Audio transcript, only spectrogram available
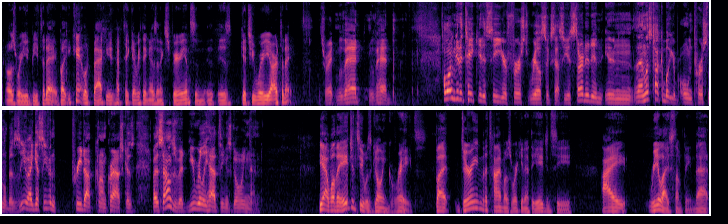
Who knows where you'd be today? But you can't look back. You have to take everything as an experience, and it is get you where you are today. That's right. Move ahead. Move ahead. How long did it take you to see your first real success? You started in in, and let's talk about your own personal business. You, I guess, even pre dot com crash, because by the sounds of it, you really had things going then. Yeah, well, the agency was going great, but during the time I was working at the agency, I realized something that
